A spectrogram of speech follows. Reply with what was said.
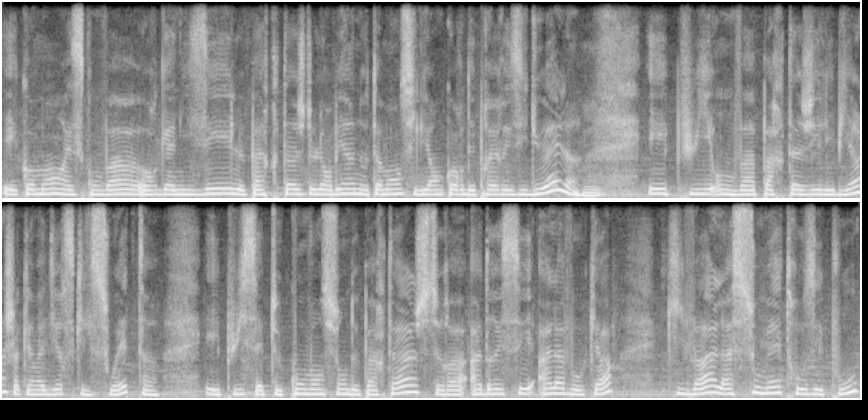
Et comment est-ce qu'on va organiser le partage de leurs biens, notamment s'il y a encore des prêts résiduels. Et puis on va partager les biens, chacun va dire ce qu'il souhaite. Et puis cette convention de partage sera adressée à l'avocat qui va la soumettre aux époux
